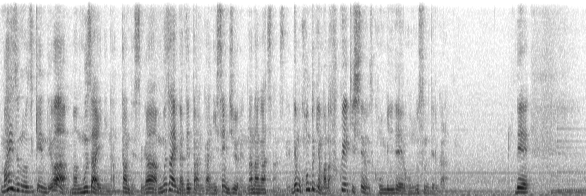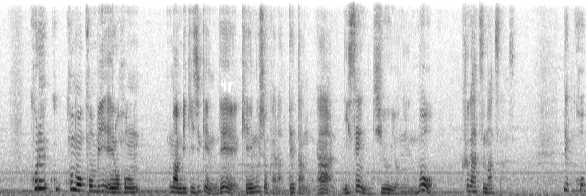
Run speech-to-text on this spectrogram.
舞鶴の事件では、まあ、無罪になったんですが無罪が出たんが2010年7月なんですね。でもこの時はまだ服役してるんです。コンビニでエロ本盗んでるから。でこれこのコンビニエロ本万引き事件で刑務所から出たのが2014年の9月末なんです。でこ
